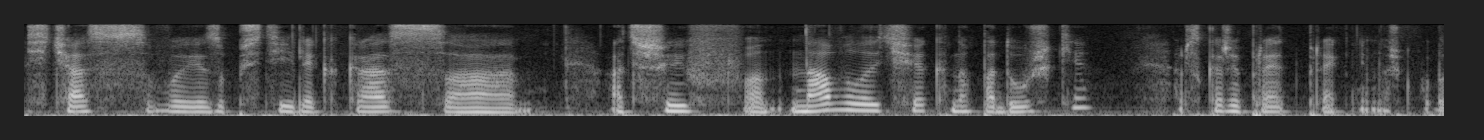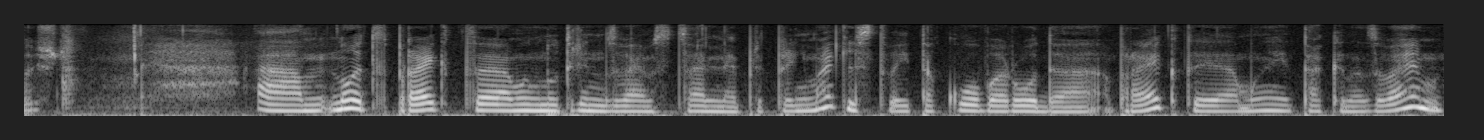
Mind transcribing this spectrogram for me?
Сейчас вы запустили как раз а, отшив наволочек на подушки. Расскажи про этот проект немножко побольше. Ну, этот проект э, мы внутри называем социальное предпринимательство, и такого рода проекты мы так и называем.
